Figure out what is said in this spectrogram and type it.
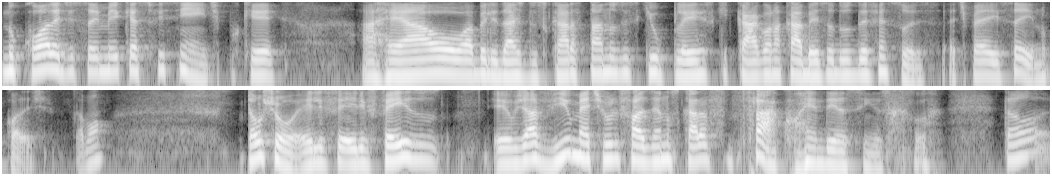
No college isso aí meio que é suficiente, porque a real habilidade dos caras tá nos skill players que cagam na cabeça dos defensores. É tipo, é isso aí no college, tá bom? Então, show. Ele, ele fez. Eu já vi o Matt Rule fazendo os caras fracos render assim, sacou? Então,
